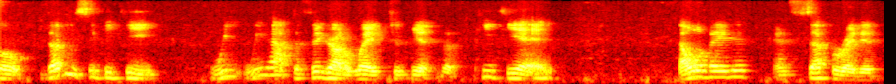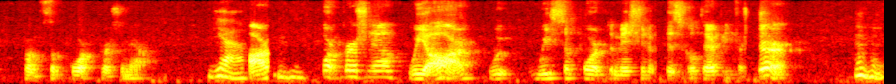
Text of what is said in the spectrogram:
so WCPT, we we have to figure out a way to get the PTA elevated and separated from support personnel. Yeah. Our Mhm. support personnel, we are. We, we support the mission of physical therapy for sure. Mhm.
